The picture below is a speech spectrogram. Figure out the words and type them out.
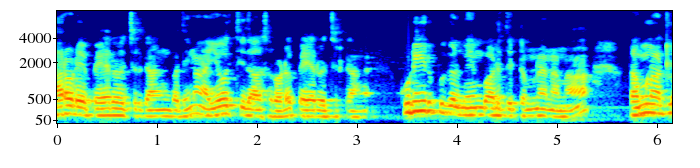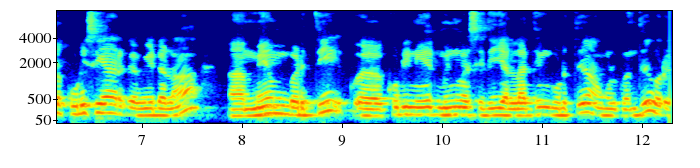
யாருடைய பெயர் வச்சுருக்காங்கன்னு பார்த்தீங்கன்னா அயோத்திதாசரோட பெயர் வச்சுருக்காங்க. குடியிருப்புகள் மேம்பாடு திட்டம்னா என்னென்னா தமிழ்நாட்டில் குடிசையாக இருக்க வீடெல்லாம் மேம்படுத்தி குடிநீர் மின் வசதி எல்லாத்தையும் கொடுத்து அவங்களுக்கு வந்து ஒரு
